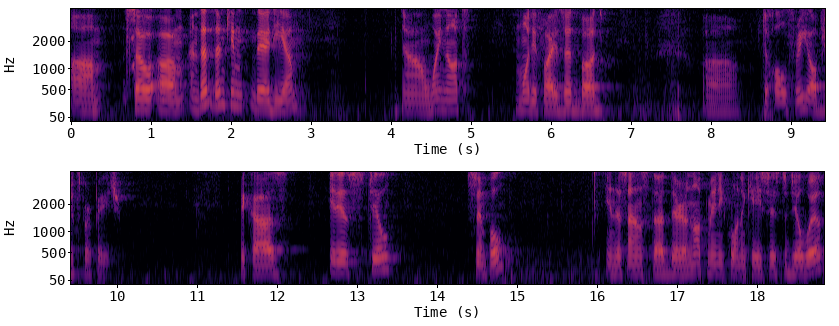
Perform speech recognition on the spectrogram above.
Um, so, um, and then, then came the idea why not modify ZBud uh, to hold three objects per page? Because it is still simple in the sense that there are not many corner cases to deal with,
